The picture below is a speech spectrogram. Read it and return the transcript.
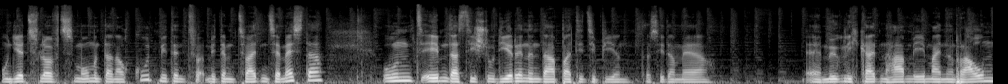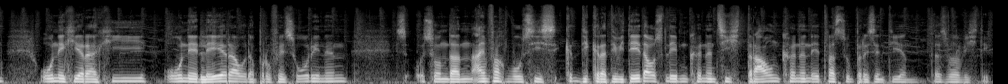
Und jetzt läuft es momentan auch gut mit, den, mit dem zweiten Semester. Und eben, dass die Studierenden da partizipieren, dass sie da mehr äh, Möglichkeiten haben, eben einen Raum ohne Hierarchie, ohne Lehrer oder Professorinnen, sondern einfach, wo sie die Kreativität ausleben können, sich trauen können, etwas zu präsentieren. Das war wichtig.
